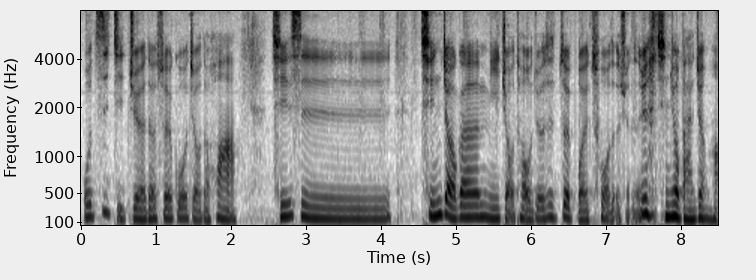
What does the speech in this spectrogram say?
我自己觉得水果酒的话，其实琴酒跟米酒头，我觉得是最不会错的选择，因为琴酒本来就很好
